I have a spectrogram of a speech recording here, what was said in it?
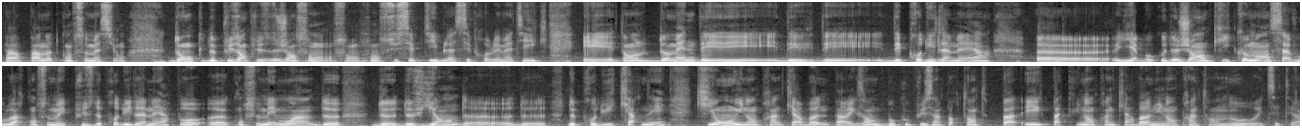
par, par, notre consommation. Donc de plus en plus de gens sont, sont, susceptibles à ces problématiques. Et dans le domaine des, des, des, produits de la mer, euh, il y a beaucoup de gens qui commencent à vouloir consommer plus de produits de la mer pour euh, consommer moins de, de, viande, euh, de, de, produits carnés qui ont une empreinte carbone, par exemple, beaucoup plus importante. Et pas qu'une empreinte carbone, une empreinte en eau, etc.,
